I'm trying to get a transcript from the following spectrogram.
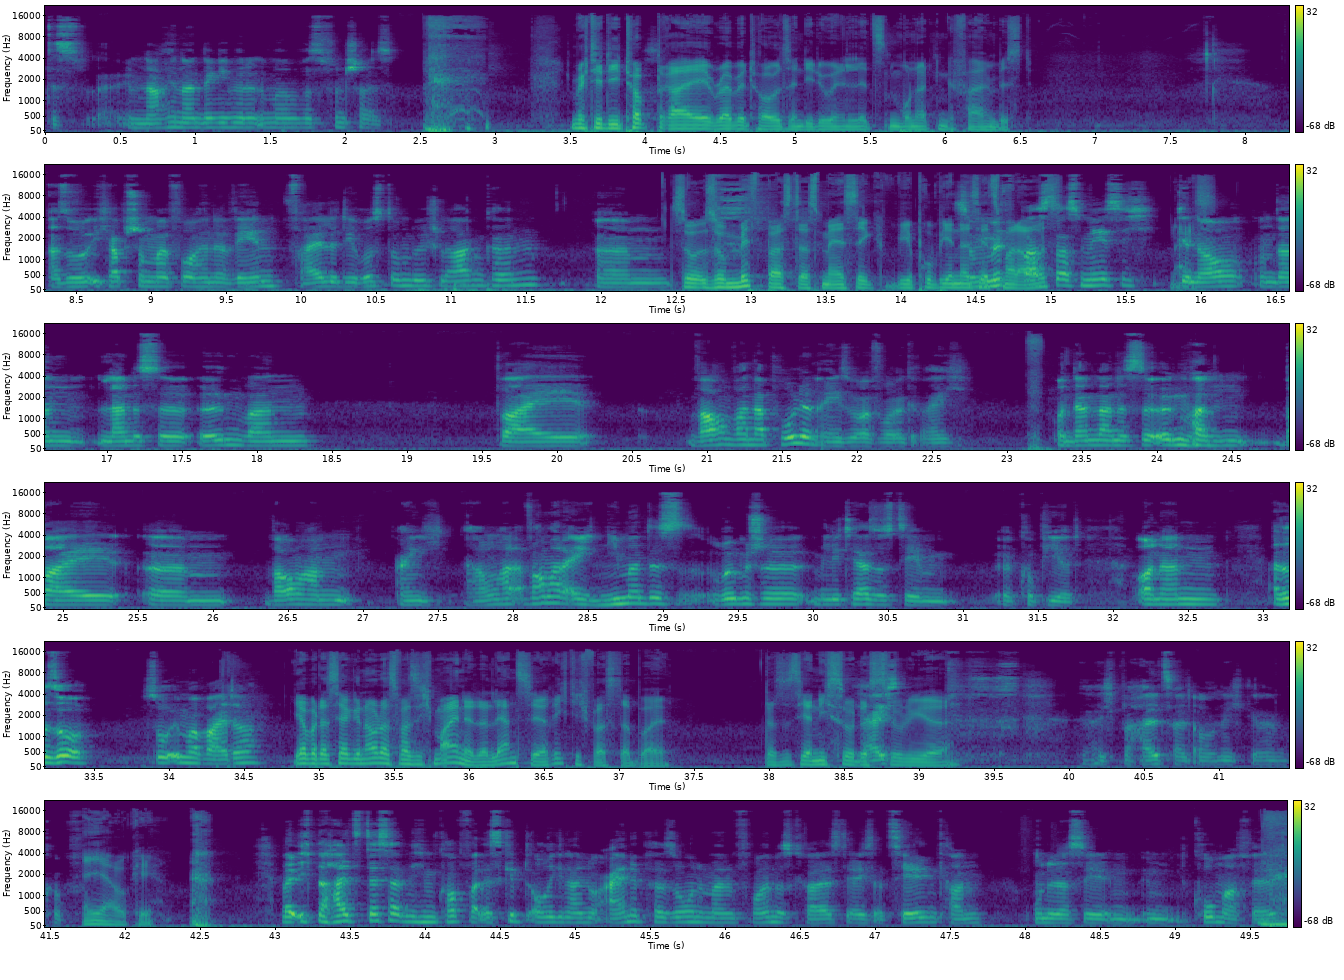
das im Nachhinein denke ich mir dann immer, was für ein Scheiß. ich möchte die Top 3 Rabbit Holes, in die du in den letzten Monaten gefallen bist. Also ich habe schon mal vorhin erwähnt, Pfeile, die Rüstung durchschlagen können. Ähm, so so Mythbusters-mäßig, wir probieren das so jetzt mal aus. Mythbusters-mäßig, nice. genau. Und dann landest du irgendwann bei, warum war Napoleon eigentlich so erfolgreich? Und dann landest du irgendwann bei, ähm, warum haben eigentlich, warum hat, warum hat eigentlich niemand das römische Militärsystem äh, kopiert? Und dann, also so, so immer weiter. Ja, aber das ist ja genau das, was ich meine. Da lernst du ja richtig was dabei. Das ist ja nicht so, dass ja, ich, du dir. Ja, ich behalte es halt auch nicht im Kopf. Ja, okay. Weil ich behalte es deshalb nicht im Kopf, weil es gibt original nur eine Person in meinem Freundeskreis, der ich es erzählen kann, ohne dass sie in, in Koma fällt.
